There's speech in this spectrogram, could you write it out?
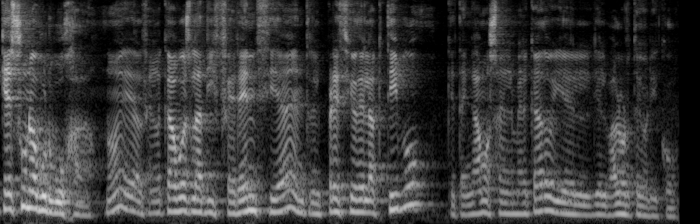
¿Qué, es una burbuja? ¿no? Y al fin y al cabo es la diferencia entre el precio del activo que tengamos en el mercado y el, y el valor teórico.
